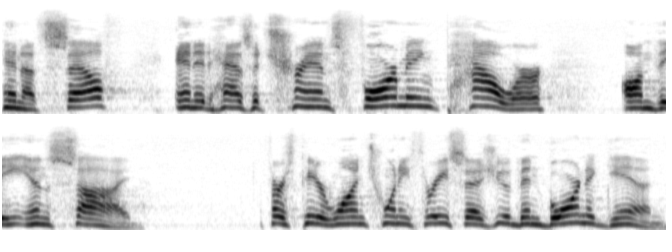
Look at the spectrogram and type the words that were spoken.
and of self, and it has a transforming power on the inside. 1 Peter 1 23 says, You have been born again,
